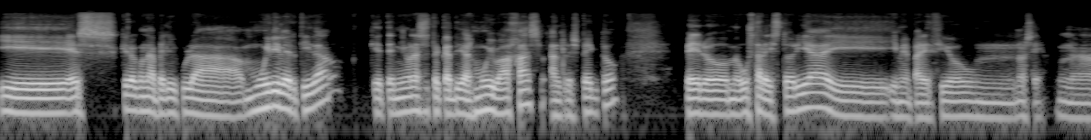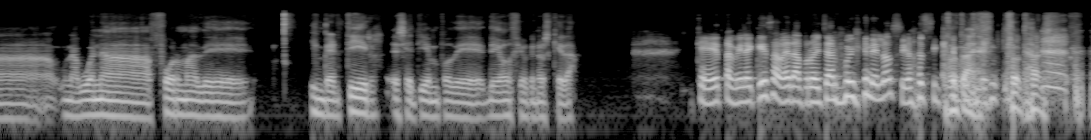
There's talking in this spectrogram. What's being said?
y es creo que una película muy divertida, que tenía unas expectativas muy bajas al respecto, pero me gusta la historia y, me pareció un, no sé, una, buena forma de invertir ese tiempo de, ocio que nos queda. Que también hay que saber aprovechar muy bien el ocio, así que total, total.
